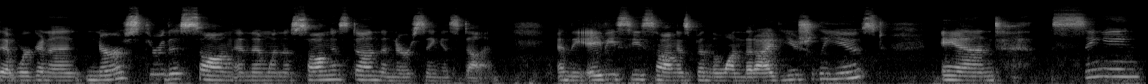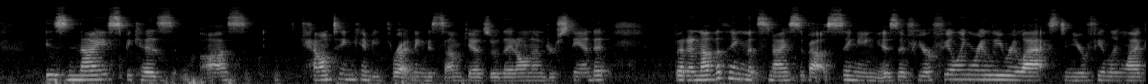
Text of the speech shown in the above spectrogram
that we're going to nurse through this song and then when the song is done the nursing is done. And the ABC song has been the one that I've usually used and singing is nice because us counting can be threatening to some kids or they don't understand it. But another thing that's nice about singing is if you're feeling really relaxed and you're feeling like,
